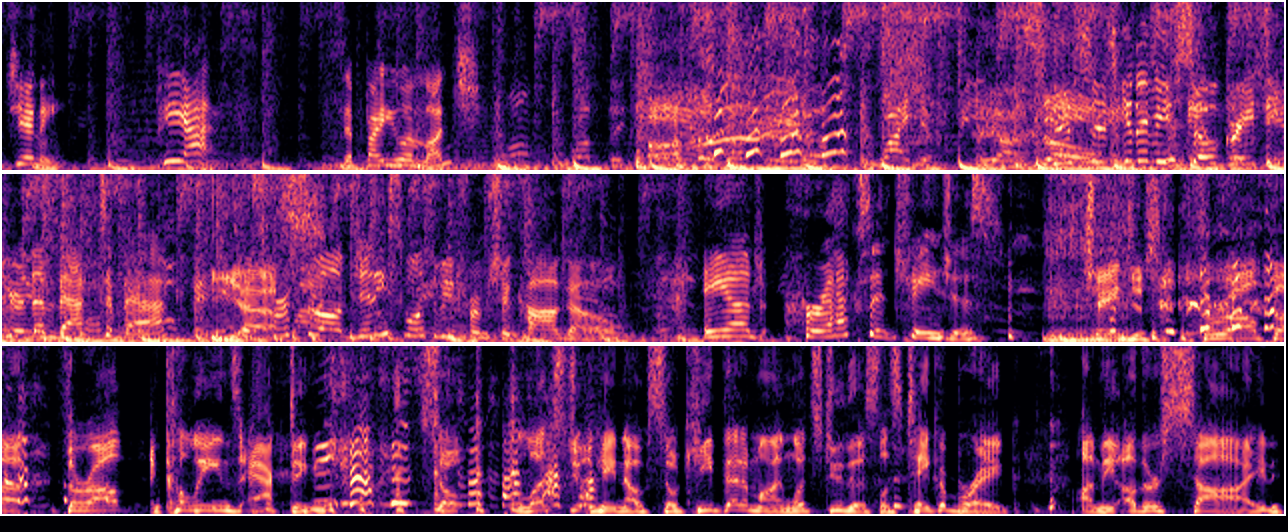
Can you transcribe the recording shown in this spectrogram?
Jenny. P.S. Sit by you in lunch? So- this is going to be so great to hear them back to back. 'Cause Yes. First of all, Jenny's supposed to be from Chicago, and her accent changes. changes throughout the throughout Colleen's acting. So let's do okay now. So keep that in mind. Let's do this. Let's take a break on the other side.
